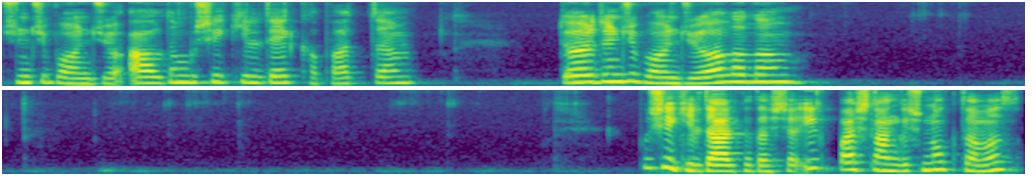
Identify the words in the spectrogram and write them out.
Üçüncü boncuğu aldım bu şekilde kapattım. Dördüncü boncuğu alalım. Bu şekilde arkadaşlar ilk başlangıç noktamız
